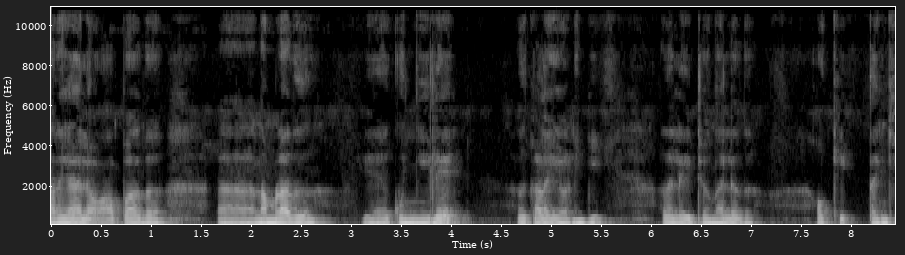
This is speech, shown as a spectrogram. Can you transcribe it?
അറിയാലോ? അപ്പോൾ അത് നമ്മളത് കുഞ്ഞിലെ അത് കളയുകയാണെങ്കിൽ അതല്ലേ ഏറ്റവും നല്ലത്. ഓക്കെ. താങ്ക്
